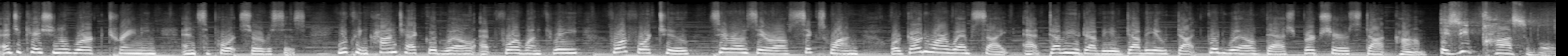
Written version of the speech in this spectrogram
educational work, training, and support services. You can contact Goodwill at 413-442-0061 or go to our website at www.goodwill-berkshires.com. Is it possible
